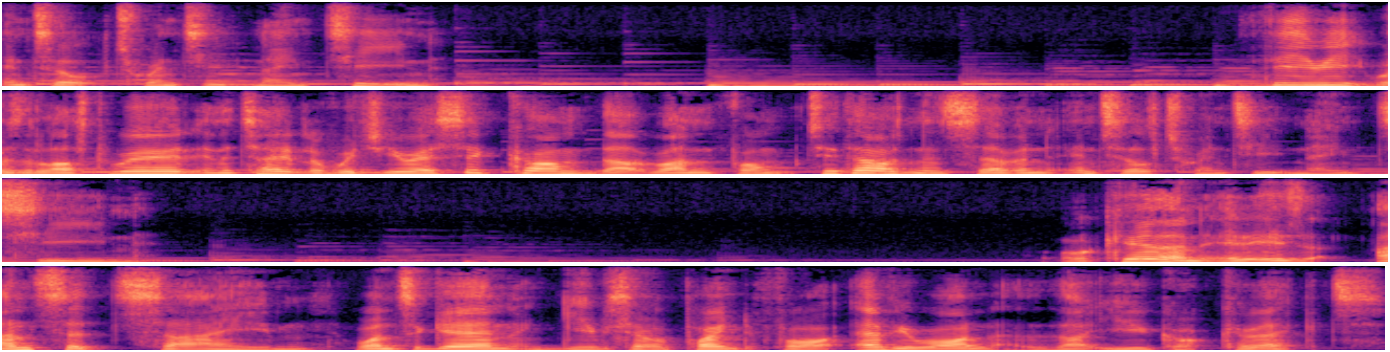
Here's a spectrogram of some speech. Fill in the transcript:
until 2019. Theory was the last word in the title of which US sitcom that ran from 2007 until 2019. Okay then, it is answer time. Once again, give yourself a point for everyone that you got correct.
